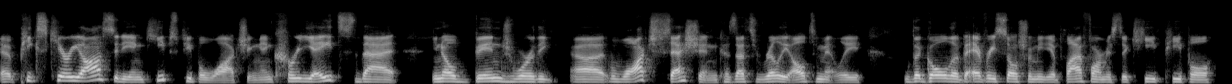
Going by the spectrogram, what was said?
uh, piques curiosity and keeps people watching and creates that you know binge worthy uh, watch session? Because that's really ultimately the goal of every social media platform is to keep people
